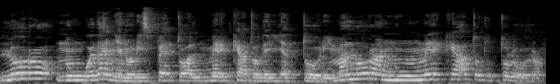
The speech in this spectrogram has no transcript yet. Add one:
Loro non guadagnano rispetto al mercato degli attori, ma loro hanno un mercato tutto loro.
